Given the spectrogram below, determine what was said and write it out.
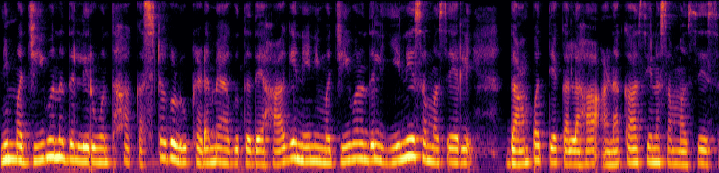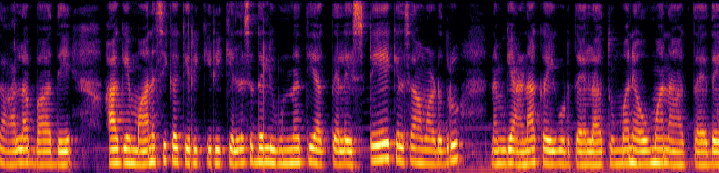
ನಿಮ್ಮ ಜೀವನದಲ್ಲಿರುವಂತಹ ಕಷ್ಟಗಳು ಕಡಿಮೆ ಆಗುತ್ತದೆ. ಹಾಗೆಯೇ ನಿಮ್ಮ ಜೀವನದಲ್ಲಿ ಏನೇ ಸಮಸ್ಯೆ ಇರಲಿ, ದಾಂಪತ್ಯ ಕಲಹ, ಹಣಕಾಸಿನ ಸಮಸ್ಯೆ, ಸಾಲ ಬಾಧೆ ಹಾಗೆ ಮಾನಸಿಕ ಕಿರಿಕಿರಿ ಕೆಲಸದಲ್ಲಿ ಉನ್ನತಿ ಆಗ್ತಾ ಇಲ್ಲ. ಎಷ್ಟೇ ಕೆಲಸ ಮಾಡಿದ್ರು ನಮಗೆ ಹಣ ಕೈಗೂಡ್ತಾ ಇಲ್ಲ ತುಂಬಾ ಅವಮಾನ ಆಗ್ತಾ ಇದೆ.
